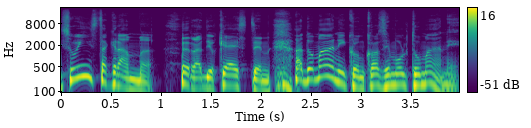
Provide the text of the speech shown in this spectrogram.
su Instagram, Radio Kesten. A domani con cose molto umane.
